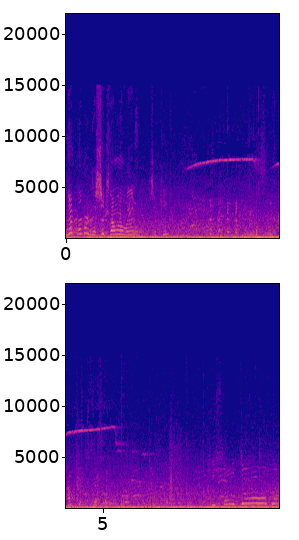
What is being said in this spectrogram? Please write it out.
Look, Natalie, let's switch that one over there. So cute. He's so adorable.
